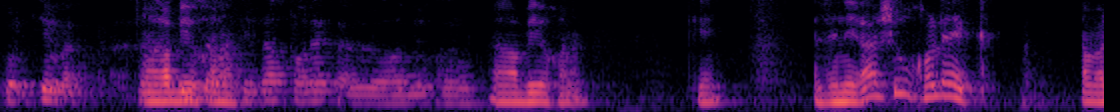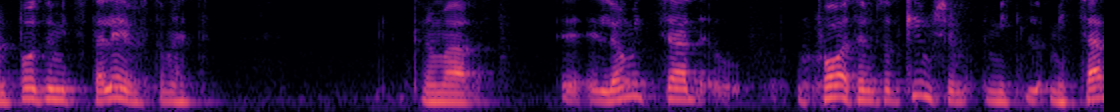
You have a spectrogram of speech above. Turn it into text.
חולקים, רבי חשבתי יוחנן. שהאחיזה חולק על רבי יוחנן. כן. אז זה נראה שהוא חולק, אבל פה זה מצטלב, זאת אומרת, כלומר, לא מצד, פה אתם צודקים שמצד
